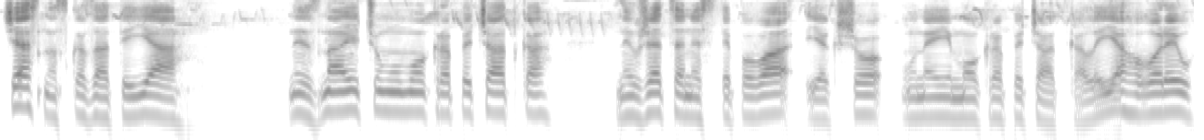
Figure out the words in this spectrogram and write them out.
Чесно сказати, я не знаю, чому мокра печатка. Невже це не степова, якщо у неї мокра печатка. Але я говорив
